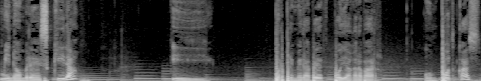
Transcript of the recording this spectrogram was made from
mi nombre es Kira y por primera vez voy a grabar un podcast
